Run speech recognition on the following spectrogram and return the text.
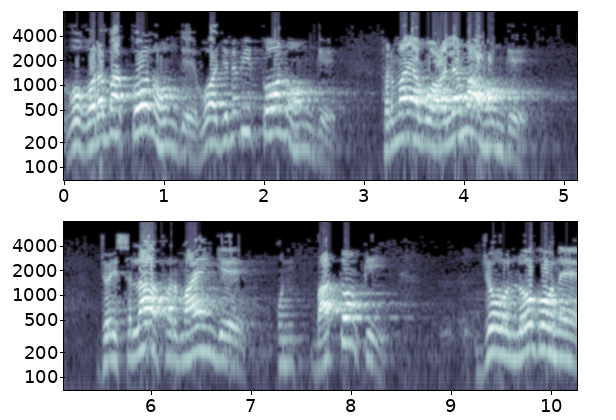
وہ غربا کون ہوں گے؟ وہ اجنبی کون ہوں گے؟ فرمایا وہ علماء ہوں گے۔ جو اصلاح فرمائیں گے ان باتوں کی جو لوگوں نے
